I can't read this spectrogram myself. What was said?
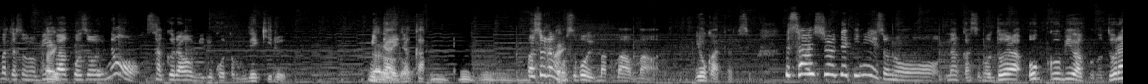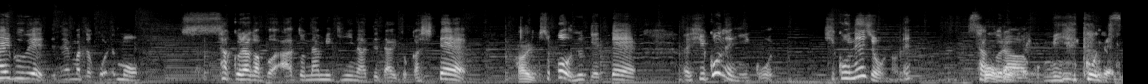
またその琵琶湖沿いの桜を見ることもできるみたいな感じ、まあ、それもすごい、まあまあまあ良かったですよ。で最終的にそのなんかそのドラ奥琵琶湖のドライブウェイってねまたこれもう桜がバーッと並木になってたりとかしてはい。そこを抜けてえ彦根に行こう彦根城のね桜を見に行こうです。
